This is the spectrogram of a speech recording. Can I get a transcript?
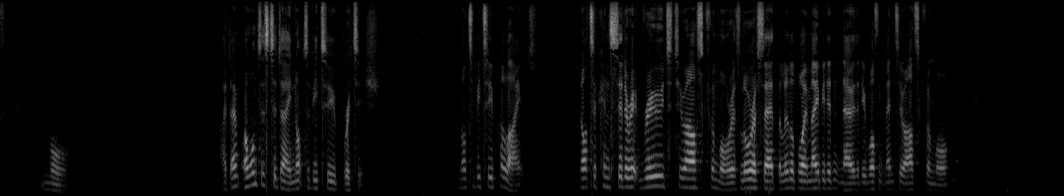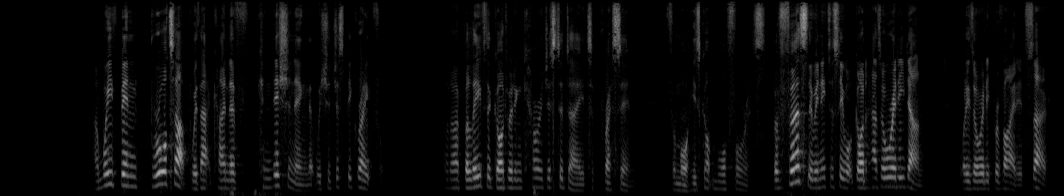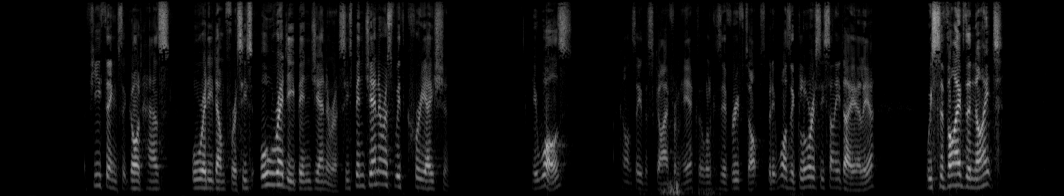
more. I, don't, I want us today not to be too British, not to be too polite, not to consider it rude to ask for more. As Laura said, the little boy maybe didn't know that he wasn't meant to ask for more. And we've been brought up with that kind of conditioning that we should just be grateful. But I believe that God would encourage us today to press in for more. He's got more for us. But firstly, we need to see what God has already done, what He's already provided. So, a few things that God has already done for us. He's already been generous. He's been generous with creation. It was, I can't see the sky from here because all I see of rooftops, but it was a gloriously sunny day earlier. We survived the night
